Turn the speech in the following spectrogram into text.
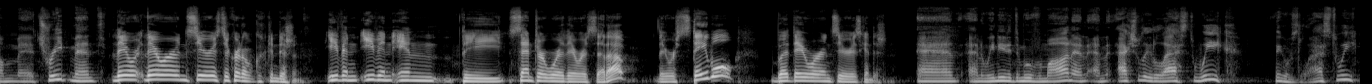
um, uh, treatment. They were they were in serious to critical condition. Even even in the center where they were set up, they were stable, but they were in serious condition. and and we needed to move them on. And and actually last week, I think it was last week,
